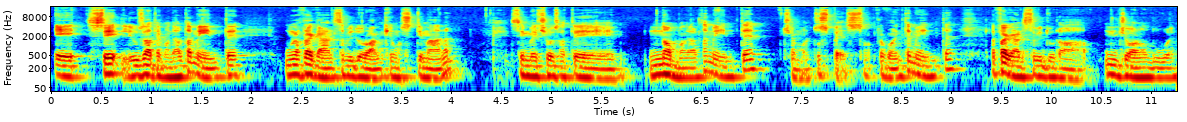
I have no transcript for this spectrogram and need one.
e se le usate moderatamente una fragranza vi dura anche una settimana. Se invece usate non moderatamente, cioè molto spesso, frequentemente, la fragranza vi dura un giorno o due.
